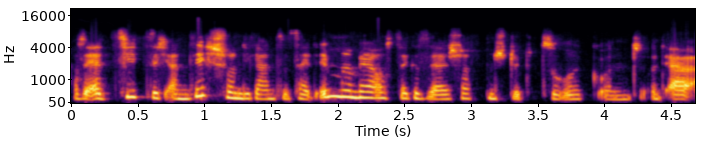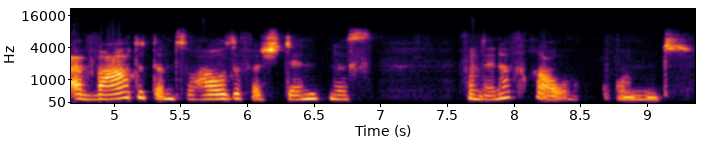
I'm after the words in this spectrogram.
also er zieht sich an sich schon die ganze Zeit immer mehr aus der Gesellschaft ein Stück zurück und, und er erwartet dann zu Hause Verständnis von seiner Frau. Und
